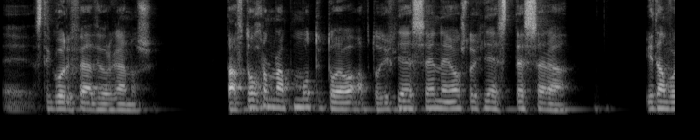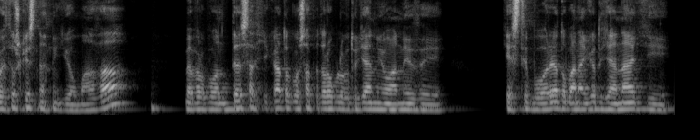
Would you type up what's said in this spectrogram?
ε, στην κορυφαία διοργάνωση. Ταυτόχρονα να πούμε ότι το, από το 2001 έως το 2004 ήταν βοηθός και στην εθνική ομάδα, με προπονητές αρχικά τον Κώστα Πετρόπουλο και τον Γιάννη Ιωαννίδη και στην πορεία τον Παναγιώτη Γιαννάκη,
